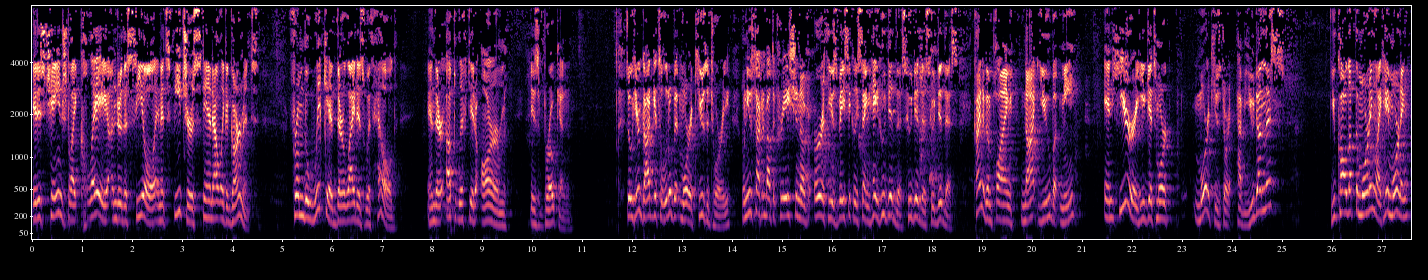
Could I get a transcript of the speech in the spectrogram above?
It is changed like clay under the seal and its features stand out like a garment. From the wicked their light is withheld and their uplifted arm is broken. So here God gets a little bit more accusatory. When he was talking about the creation of earth, he was basically saying, hey, who did this? Who did this? Who did this? Kind of implying not you, but me. And here he gets more, more accusatory. Have you done this? You called up the morning like, hey, morning,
